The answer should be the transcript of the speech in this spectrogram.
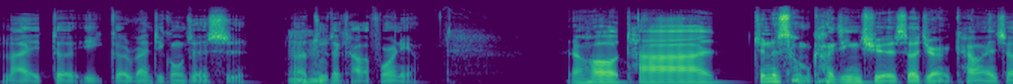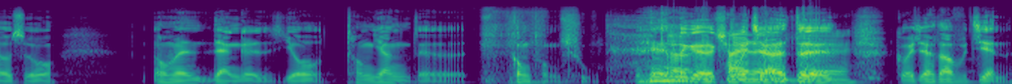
来的一个软体工程师，他住在 California，、嗯、然后他真的是我们刚进去的时候就有人开玩笑说，我们两个有同样的共同处，因 为那个国家对，对国家都不见了。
